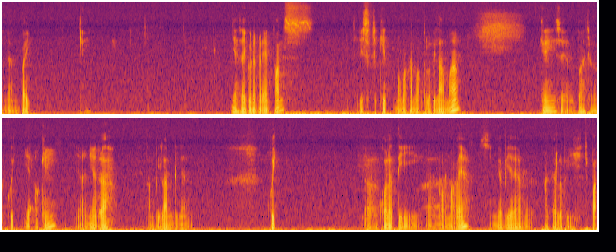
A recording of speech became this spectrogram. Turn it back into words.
dengan baik. Ya saya gunakan advance. Jadi sedikit memakan waktu lebih lama okay, saya rubah cara quick ya oke okay. ya ini adalah tampilan dengan quick uh, quality uh, normal ya sehingga biar agar lebih cepat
